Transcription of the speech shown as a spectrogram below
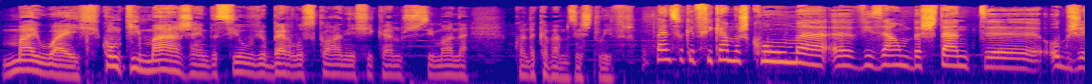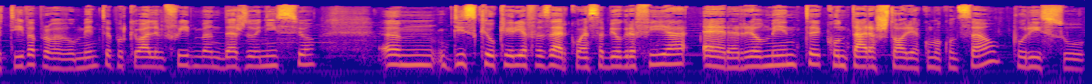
My Way. Com que imagem de Silvio Berlusconi ficamos, Simona, quando acabamos este livro? Penso que ficamos com uma eh, visão bastante objetiva, provavelmente, porque o Alan Friedman, desde o início, um, disse que eu queria fazer com essa biografia era realmente contar a história como aconteceu, por isso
